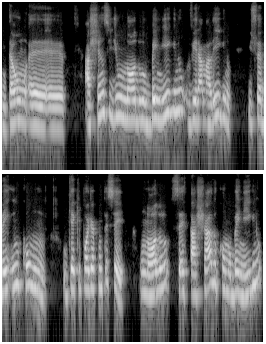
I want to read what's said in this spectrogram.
Então, é, é, a chance de um nódulo benigno virar maligno, isso é bem incomum. O que é que pode acontecer? Um nódulo ser taxado como benigno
